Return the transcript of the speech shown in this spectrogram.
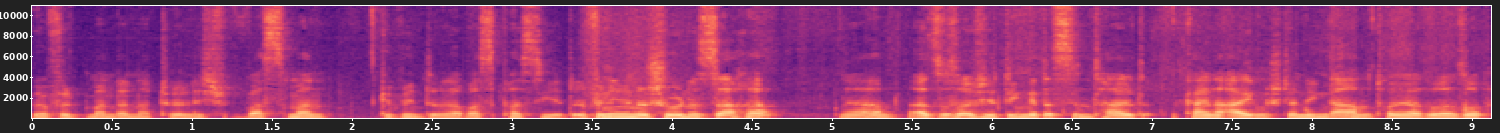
würfelt man dann natürlich, was man gewinnt oder was passiert. Finde ich eine schöne Sache. Ja, also solche Dinge, das sind halt keine eigenständigen Abenteuer oder so,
